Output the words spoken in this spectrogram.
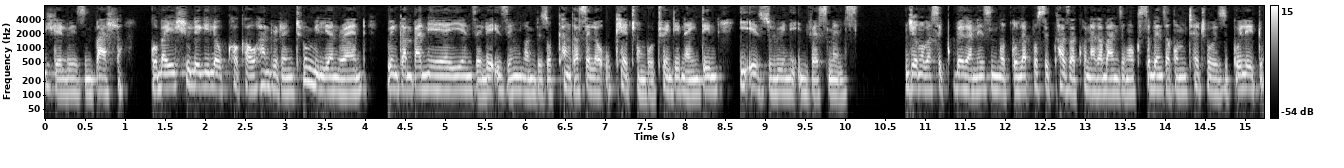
idlelwe izimpahla ngoba yehlulekile ukukhokha u-102 million rand wenkampani eyayiyenzele izingqondo zokukhankasela ukhetho ngo-2019 i-ezulwini investments. Njengoba siqhubeka nezingxoxo lapho sichaza khona kabanzi ngokusebenza komthetho wezikweletu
